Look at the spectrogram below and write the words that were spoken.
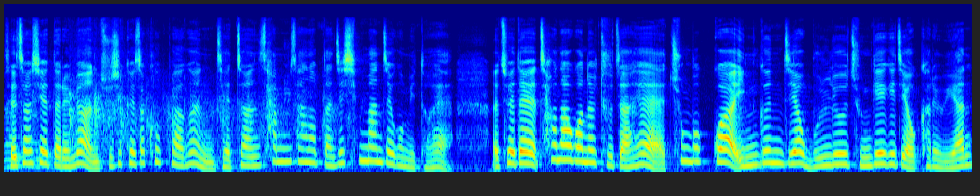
제천시에 따르면 주식회사 쿠팡은 제천 3산업단지 10만 제곱미터에 최대 천억 원을 투자해 충북과 인근 지역 물류 중개기지 역할을 위한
